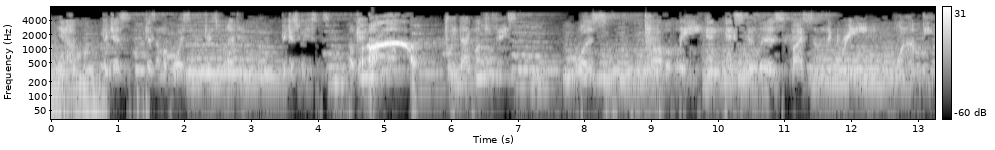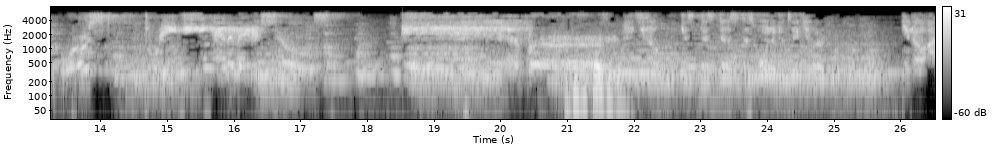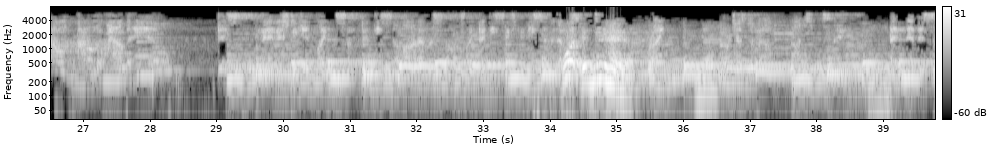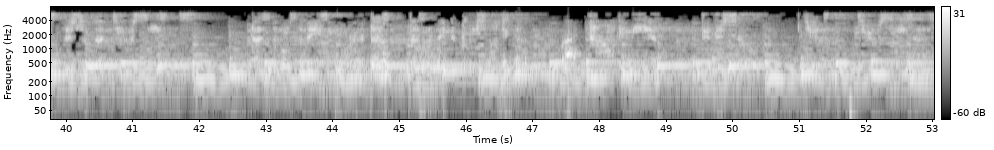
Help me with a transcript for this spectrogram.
You know, because because I'm a voice actor, it's what I do. Because reasons. Okay. Fleabag Monkey Face was probably and, and still is by some degree one of the worst 3D animated shows Because of ever. course it was. You know, this this this this one in particular. You know, I don't I don't know how the hell this managed to get like some fifty some odd episodes, like 56, 57 episodes. What in the hell? Right, know? or just about, I just will say. And, and this this show got two seasons. That's the most amazing part of it. That's that's the thing that really shocks me. How in the hell did this show get two seasons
